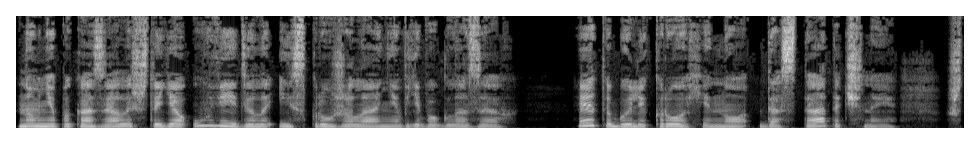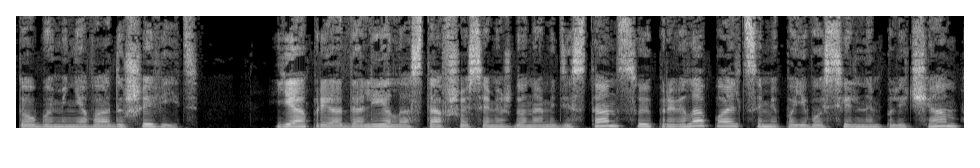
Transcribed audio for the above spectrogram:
но мне показалось, что я увидела искру желания в его глазах. Это были крохи, но достаточные, чтобы меня воодушевить. Я преодолела оставшуюся между нами дистанцию и провела пальцами по его сильным плечам,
